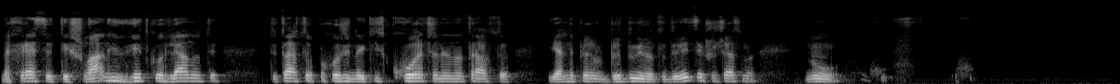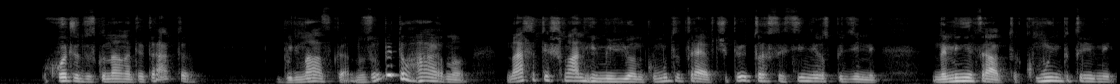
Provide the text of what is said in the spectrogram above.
нахрестити шланги, гидко глянути. Той трактор похожий на якийсь корчений на трактор. Я не бредую на то дивитися, якщо чесно. Ну, хочу досконалити трактор. Будь ласка, ну зроби то гарно. Нащо тих шлангів мільйон? Кому то треба? Вчепив трьохсекційний розподільник на міні-трактор. Кому він потрібний?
